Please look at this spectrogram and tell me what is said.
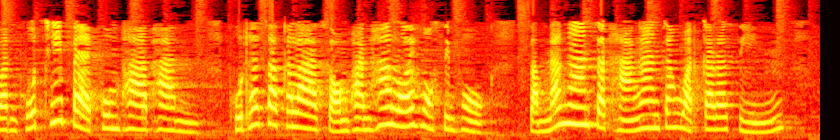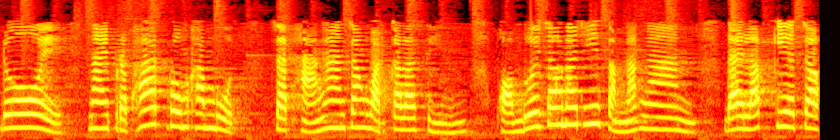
วันพุธที่ 8 กุมภาพันธ์ พุทธศักราช 2566 สำนักงานจัดหางานจังหวัดกาฬสินธุ์ โดย นายประภาสพรหมคำบุตร จัดหางานจังหวัดกาฬสินพร้อมด้วยเจ้าหน้าที่สำนักงาน ได้รับเกียรติจาก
